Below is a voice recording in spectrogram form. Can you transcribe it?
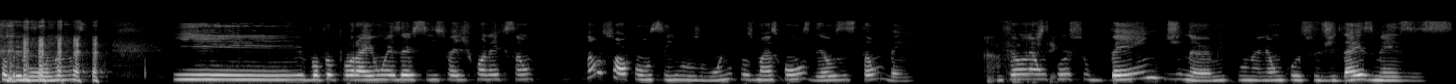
sobre runas. e vou propor aí um exercício aí de conexão não só com os símbolos únicos, mas com os deuses também. Ah, então, ele é um curso bem dinâmico, né? ele é um curso de 10 meses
